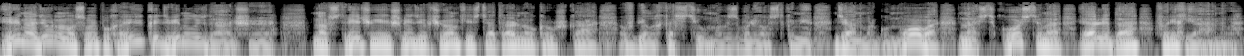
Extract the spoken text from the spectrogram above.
Ирина одернула свой пуховик и двинулась дальше. Навстречу ей шли девчонки из театрального кружка в белых костюмах с блестками. Диана Маргунова, Настя Костина и Алида Фарихьянова.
